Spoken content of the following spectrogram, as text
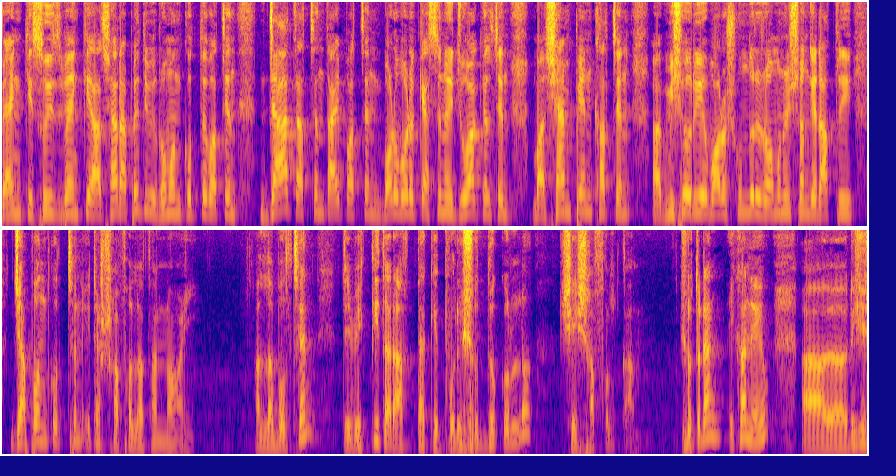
ব্যাংকে, সুইস ব্যাংকে আর সারা পৃথিবী ভ্রমণ করতে পারছেন, যা চাচ্ছেন তাই পাচ্ছেন। বড় বড় ক্যাসিনোয় জোয়া খেলছেন বা শ্যাম্পেন খাচ্ছেন মিশরীয় বড় সুন্দরী রমণীর সঙ্গে রাত্রি যাপন করছেন, এটা সফলতা নয়। আল্লাহ বলছেন যে ব্যক্তি তার আত্মাকে পরিশুদ্ধ করল, সে সফল কাম। সুতরাং এখানেও ঋষি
